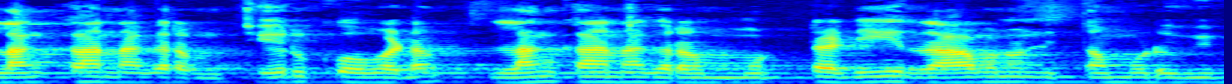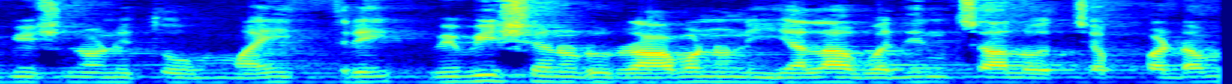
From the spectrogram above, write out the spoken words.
లంకా నగరం చేరుకోవడం లంకా నగరం ముట్టడి రావణుని తమ్ముడు విభీషణునితో మైత్రి విభీషణుడు రావణుని ఎలా వధించాలో చెప్పడం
